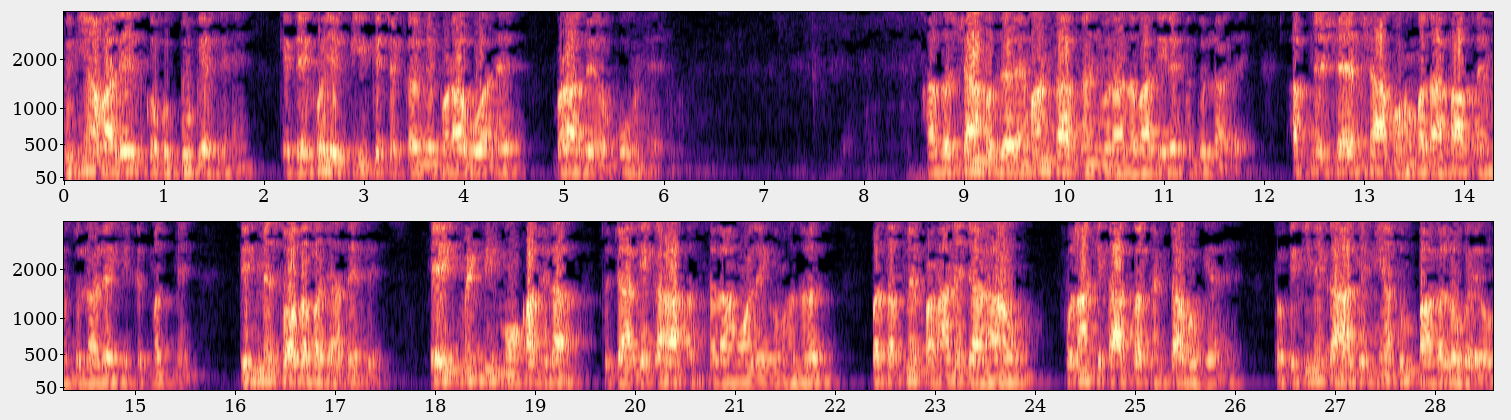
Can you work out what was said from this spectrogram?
دنیا والے اس کو بدھو کہتے ہیں کہ دیکھو یہ پیر کے چکر میں پڑا ہوا ہے، بڑا بے وقوف ہے۔ حضرت شاہ فضل رحمان صاحب گنج مراد آبادی رحمت اللہ علیہ، اپنے شیخ شاہ محمد آفاق رحمۃ اللہ علیہ کی خدمت میں دن میں سو دفعہ جاتے تھے۔ ایک منٹ بھی موقع ملا تو جا کے کہا، السلام علیکم حضرت، بس اب میں پڑھانے جا رہا ہوں، فلاں کتاب کا گھنٹہ ہو گیا ہے۔ تو کسی نے کہا کہ میاں تم پاگل ہو گئے ہو،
